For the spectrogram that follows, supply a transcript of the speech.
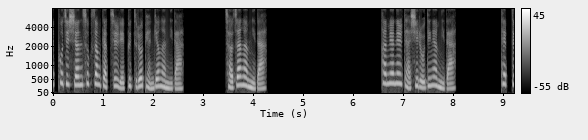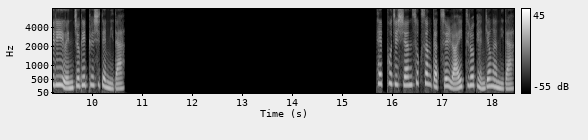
tab position 속성 값을 left로 변경합니다. 저장합니다. 화면을 다시 로딩합니다. 탭들이 왼쪽에 표시됩니다. tab position 속성 값을 right로 변경합니다.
